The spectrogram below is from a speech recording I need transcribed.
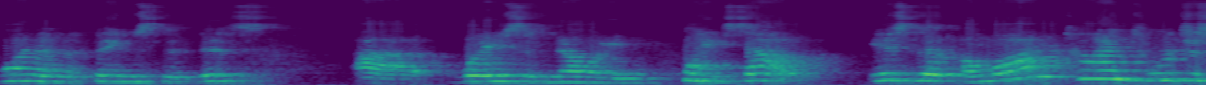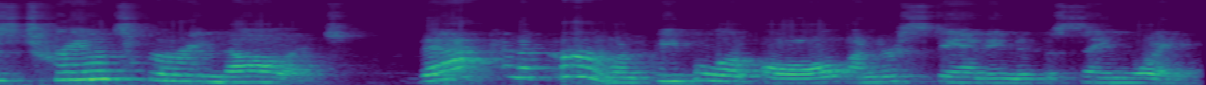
one of the things that this uh, ways of knowing points out is that a lot of times we're just transferring knowledge. That can occur when people are all understanding it the same way.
